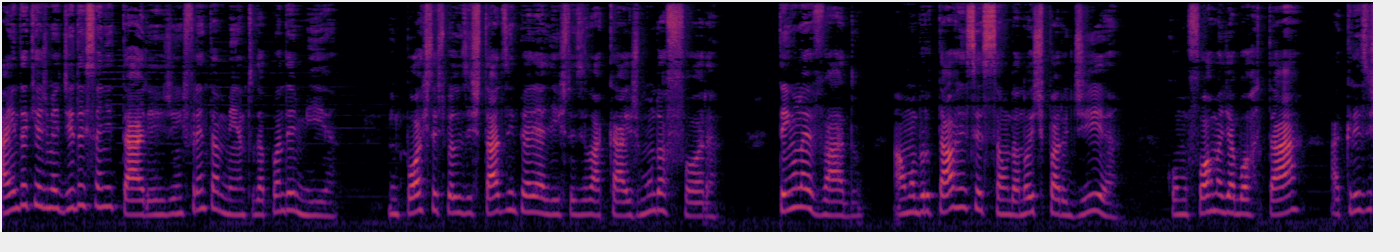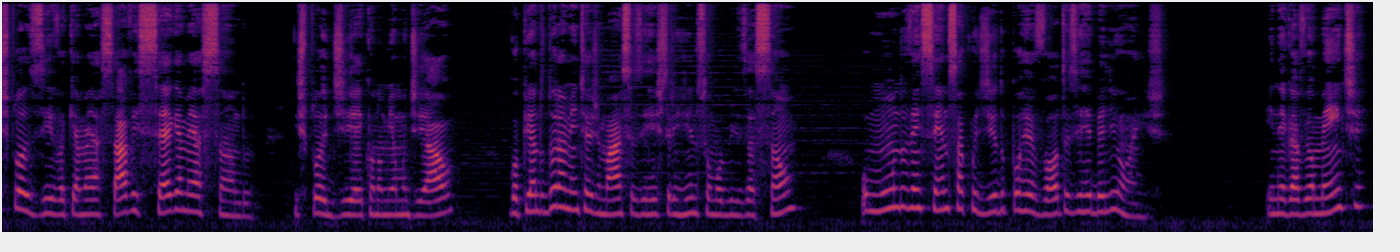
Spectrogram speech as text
ainda que as medidas sanitárias de enfrentamento da pandemia impostas pelos estados imperialistas e lacais mundo afora, tenham levado a uma brutal recessão da noite para o dia, como forma de abortar a crise explosiva que ameaçava e segue ameaçando explodir a economia mundial, golpeando duramente as massas e restringindo sua mobilização, o mundo vem sendo sacudido por revoltas e rebeliões. Inegavelmente,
